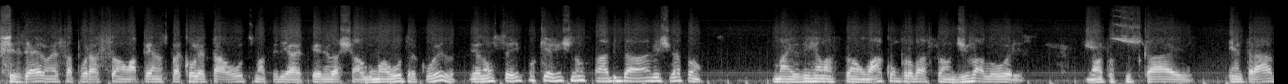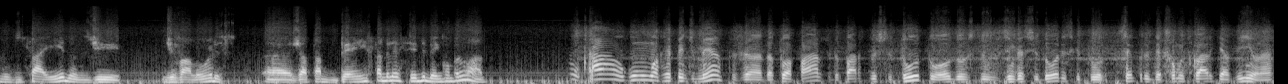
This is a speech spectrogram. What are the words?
fizeram essa apuração apenas para coletar outros materiais, querendo achar alguma outra coisa, eu não sei porque a gente não sabe da investigação. Mas em relação à comprovação de valores, notas fiscais, entradas e saídas de, de valores, uh, já está bem estabelecido e bem comprovado. Há algum arrependimento já da tua parte, do parte do Instituto ou dos, dos, investidores que tu sempre deixou muito claro que haviam, né?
